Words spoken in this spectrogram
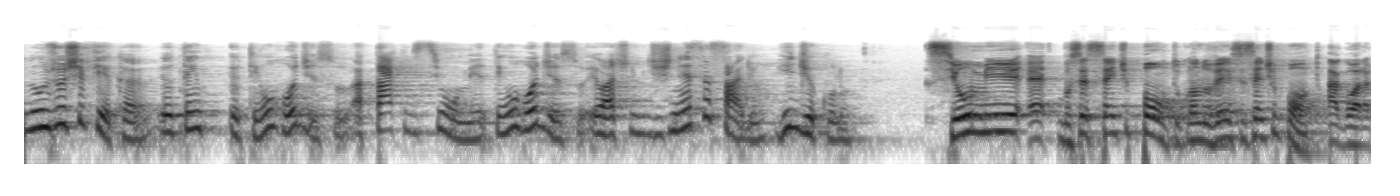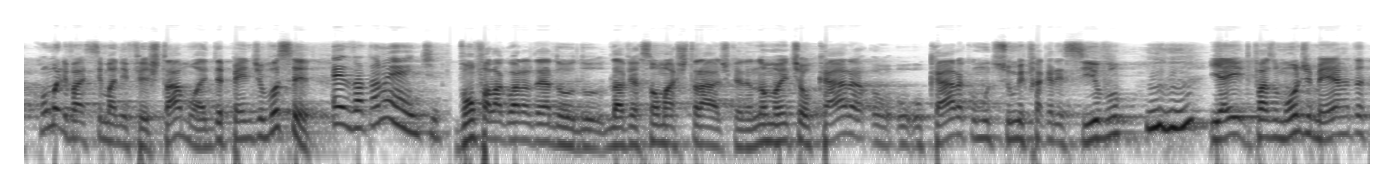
não justifica. Eu tenho, eu tenho horror disso. Ataque de ciúme. Eu tenho horror disso. Eu acho desnecessário, ridículo. Ciúme, é, você sente ponto. Quando vem, você sente ponto. Agora, como ele vai se manifestar, amor, depende de você. Exatamente. Vamos falar agora né, do, do- da versão mais trágica. Né? Normalmente é o cara, o, o cara com muito ciúme fica agressivo. Uhum. E aí faz um monte de merda.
